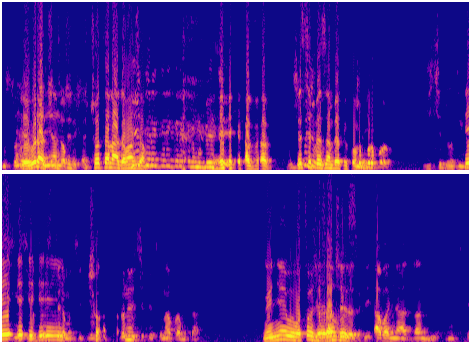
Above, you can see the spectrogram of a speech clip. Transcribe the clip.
Musonda ni African. c- cota ntabwo abanzamo ni mu. Mu kipe ese y'igihugu. pesa mbere ko ikomeye Poroporo. iyi kipe imaze Eh, eh, eh, gutera amakipe Chota. noneho iyi kipe yitwa na Avram Grant mwenyewe watoje za ati abanyazambiya mufite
